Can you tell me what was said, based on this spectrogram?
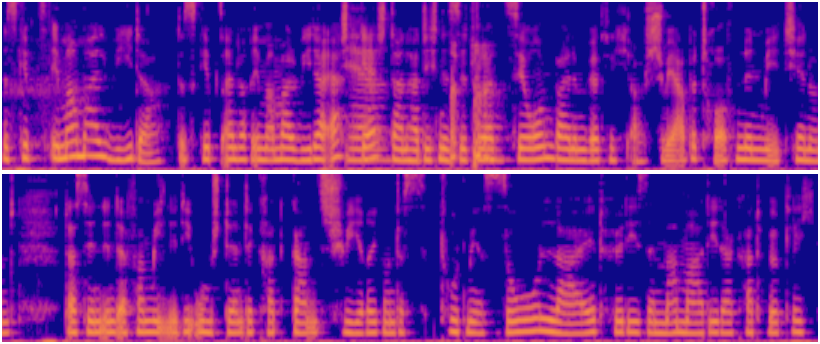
Das gibt's immer mal wieder. Das gibt's einfach immer mal wieder. Erst Ja. gestern hatte ich eine Situation bei einem wirklich auch schwer betroffenen Mädchen und da sind in der Familie die Umstände gerade ganz schwierig und das tut mir so leid für diese Mama, die da gerade wirklich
